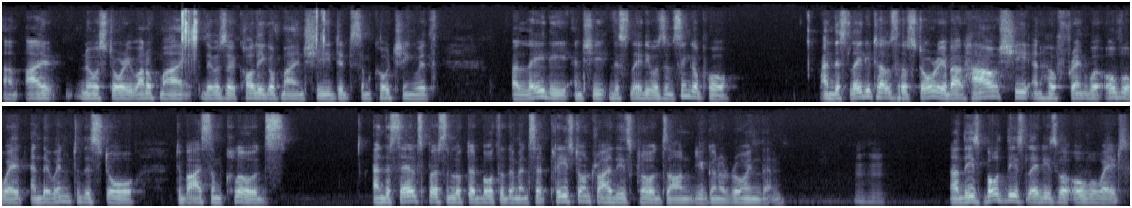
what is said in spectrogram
um, i know a story one of my there was a colleague of mine she did some coaching with a lady and she this lady was in singapore. And this lady tells her story about how she and her friend were overweight and they went into the store to buy some clothes. And the salesperson looked at both of them and said please don't try these clothes on. You're going to ruin them. Mm-hmm. now these both these ladies were overweight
